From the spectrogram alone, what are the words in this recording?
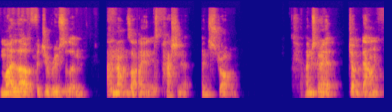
My love for Jerusalem and Mount Zion is passionate and strong. I'm just going to jump down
